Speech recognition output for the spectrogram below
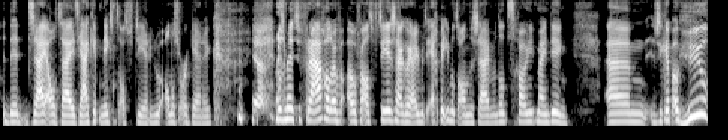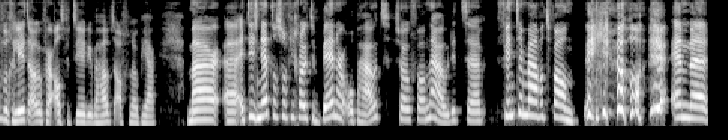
de, zij altijd, ja, ik heb niks met adverteren. Ik doe alles organic. Ja. Als mensen vragen hadden over, over adverteren, zei ik, oh ja, je moet echt bij iemand anders zijn, want dat is gewoon niet mijn ding. Ehm, dus ik heb ook heel veel geleerd over adverteren überhaupt afgelopen jaar. Maar eh, het is net alsof je grote banner ophoudt. Zo van, nou, dit, vind er maar wat van. Weet je wel? En eh,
